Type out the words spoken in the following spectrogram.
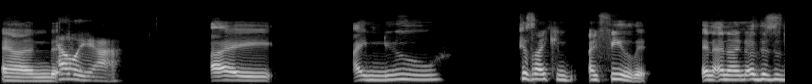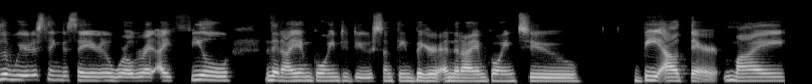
And hell yeah. I I knew because I can I feel it and and I know this is the weirdest thing to say in the world, right? I feel that I am going to do something bigger and that I am going to be out there. My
